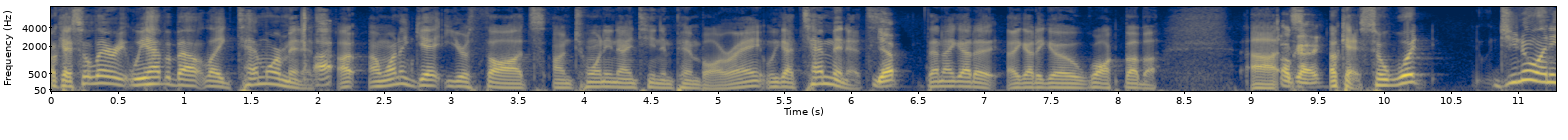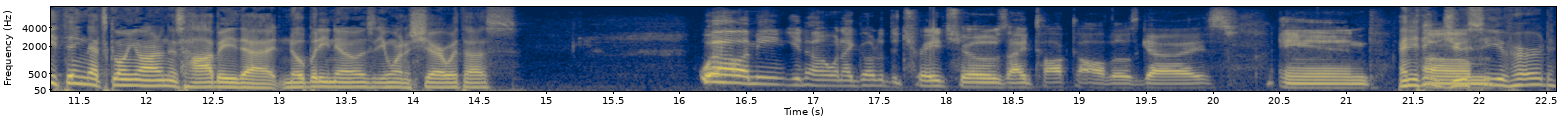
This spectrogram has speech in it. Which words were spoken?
Okay, so Larry, we have about like 10 more minutes. I, I, I want to get your thoughts on 2019 and pinball, right? We got 10 minutes. Yep. Then I got to I got to go walk Bubba. Uh, okay. So, okay, so what do you know anything that's going on in this hobby that nobody knows that you want to share with us? Well, I mean, you know, when I go to the trade shows, I talk to all those guys and Anything um, juicy you've heard?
